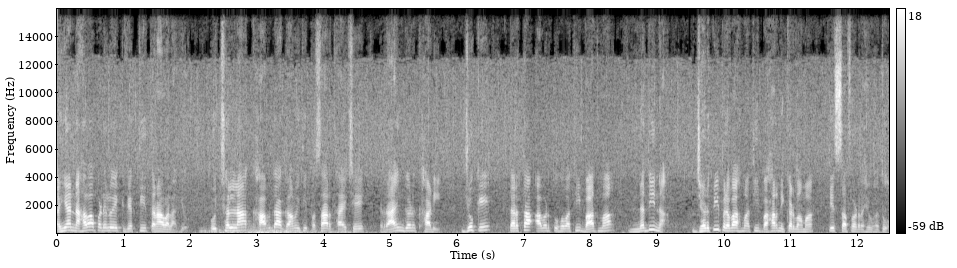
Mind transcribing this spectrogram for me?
અહીંયા નહાવા પડેલો એક વ્યક્તિ તણાવા લાગ્યો. ઉચ્છલના ખાવદા ગામેથી પસાર થાય છે રાયંગણ ખાડી. જો કે તરતા આવડતું હોવાથી બાદમાં નદીના ઝડપી પ્રવાહમાંથી બહાર નીકળવામાં તે સફળ રહ્યો હતો.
